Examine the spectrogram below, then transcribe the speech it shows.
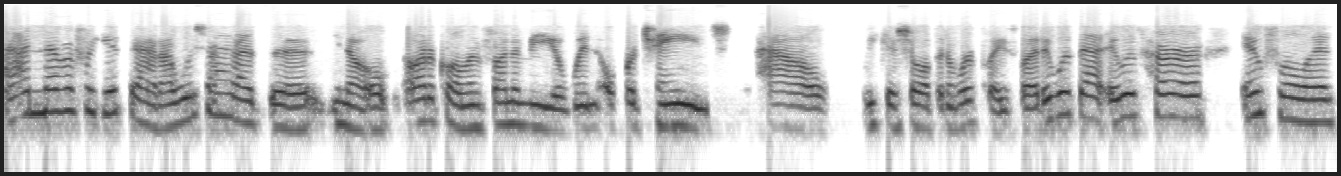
I never forget that. I wish I had the you know article in front of me of when Oprah changed how we can show up in the workplace. But it was that it was her influence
